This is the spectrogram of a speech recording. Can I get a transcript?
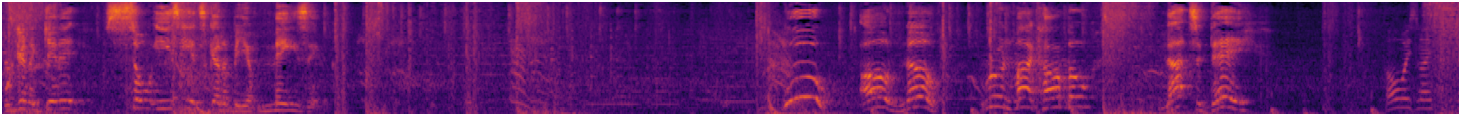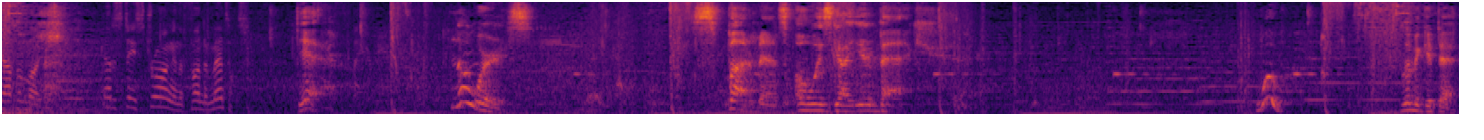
We're gonna get it so easy, it's gonna be amazing. Woo! Oh no! Ruined my combo? Not today. Always nice to stop a mugger. Gotta stay strong in the fundamentals. Yeah. No worries. Spider-Man's always got your back. Woo! Let me get that.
